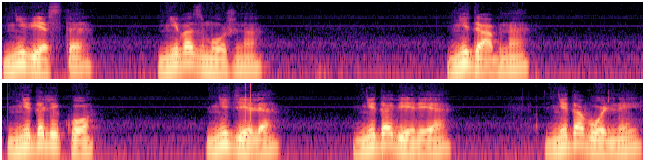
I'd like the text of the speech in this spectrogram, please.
невеста, невозможно, недавно, недалеко, неделя, недоверие, недовольный,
